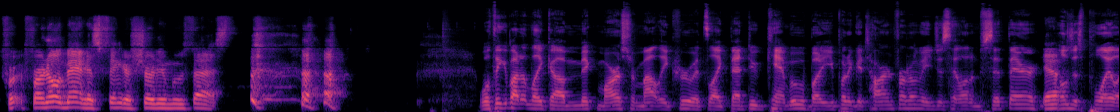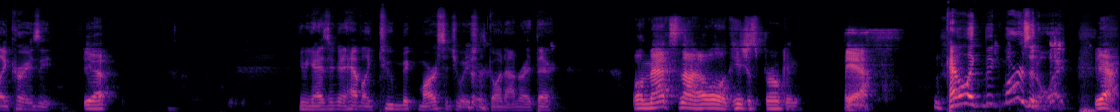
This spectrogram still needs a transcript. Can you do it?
For, for an old man, his fingers sure do move fast. well, think about it like uh, Mick Mars from Motley Crue. It's like that dude can't move, but you put a guitar in front of him and you just let him sit there. Yeah. He'll just play like crazy. yeah. You guys are gonna have like two Mick Mars situations going on right there. Well, Matt's not old. He's just broken. Yeah. Kind of like Mick Mars in a way. Yeah.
